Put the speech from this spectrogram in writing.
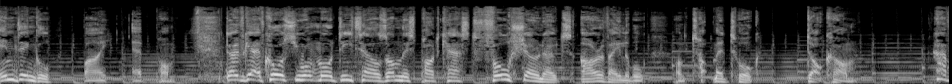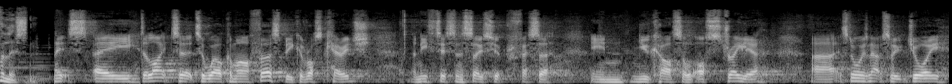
in Dingle by EBPOM. Don't forget, of course, you want more details on this podcast. Full show notes are available on topmedtalk.com. Have a listen. It's a delight to, to welcome our first speaker, Ross Kerridge, anaesthetist and associate professor in Newcastle, Australia. Uh, it's always an absolute joy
